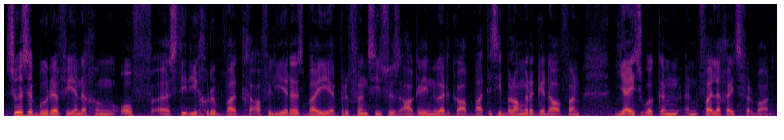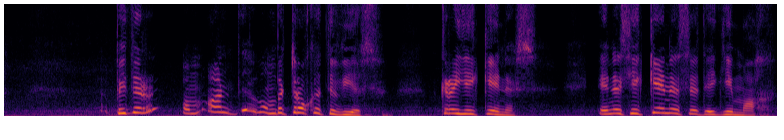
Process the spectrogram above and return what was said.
soos 'n boerevereniging of 'n studiegroep wat geaffilieer is by 'n provinsie soos Agri Noord-Kaap? Wat is die belangrikheid daarvan juis ook in in veiligheidsverband? Pieter, om aan om betrokke te wees, kry jy kennis. En as jy kennis het, het jy mag.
